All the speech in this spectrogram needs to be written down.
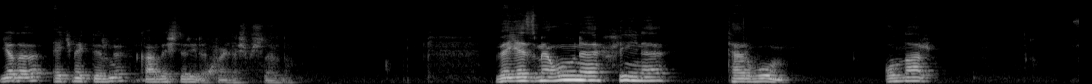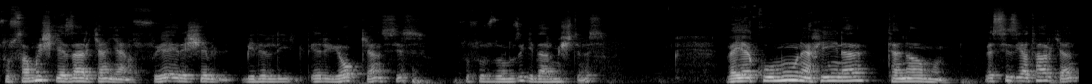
ya da ekmeklerini kardeşleriyle paylaşmışlardı. Ve yezmeune hine tervun. Onlar susamış gezerken yani suya erişebilirlikleri yokken siz susuzluğunuzu gidermiştiniz. Ve yekumune hine tenamun. Ve siz yatarken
